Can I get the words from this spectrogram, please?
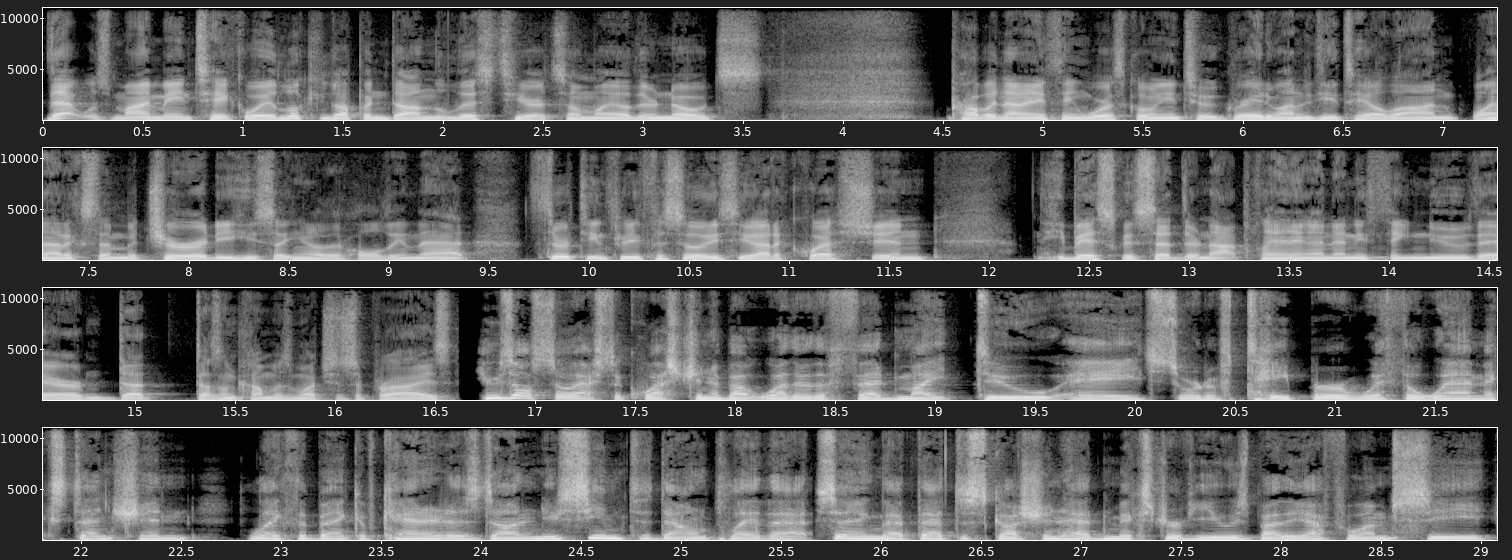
that was my main takeaway. Looking up and down the list here at some of my other notes, probably not anything worth going into a great amount of detail on. Why not extend maturity? He said, you know, they're holding that. 13.3 facilities, he got a question he basically said they're not planning on anything new there. That doesn't come as much a surprise. He was also asked a question about whether the Fed might do a sort of taper with the WAM extension like the Bank of Canada has done. And he seemed to downplay that, saying that that discussion had mixed reviews by the FOMC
